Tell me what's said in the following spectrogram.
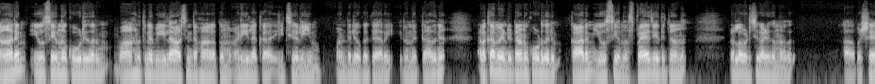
കാരം യൂസ് ചെയ്യുന്ന കൂടുതലും വാഹനത്തിന്റെ വീലാർച്ചിന്റെ ഭാഗത്തും അടിയിലൊക്കെ ഈ ചെളിയും മണ്ടലും ഒക്കെ കയറി ഇരുന്നിട്ട് അതിന് ഇളക്കാൻ വേണ്ടിയിട്ടാണ് കൂടുതലും കാരം യൂസ് ചെയ്യുന്നത്. സ്പ്രേ ചെയ്തിട്ടാണ് വെള്ളം ഒടിച്ച് കഴുകുന്നത്. പക്ഷേ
